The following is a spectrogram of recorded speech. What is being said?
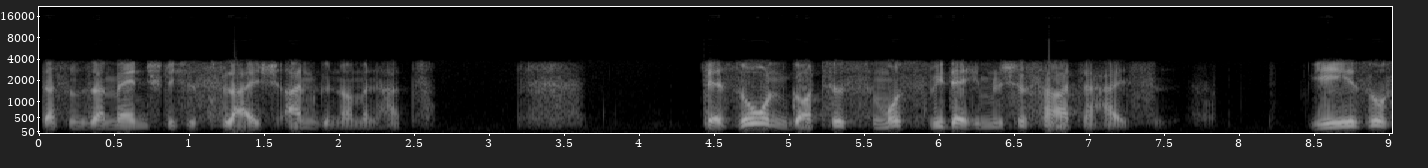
das unser menschliches Fleisch angenommen hat. Der Sohn Gottes muss wie der himmlische Vater heißen. Jesus,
